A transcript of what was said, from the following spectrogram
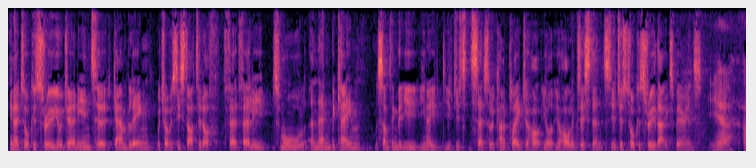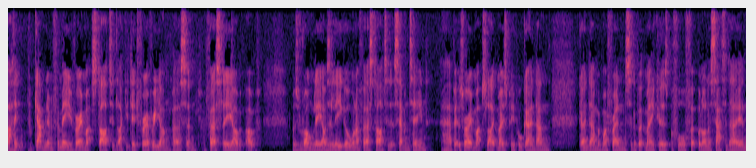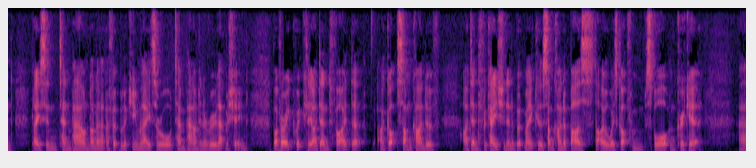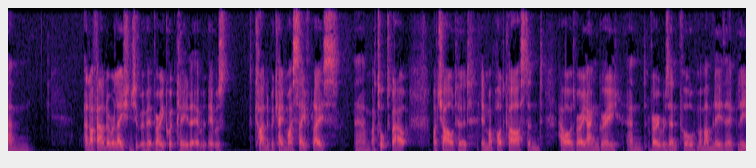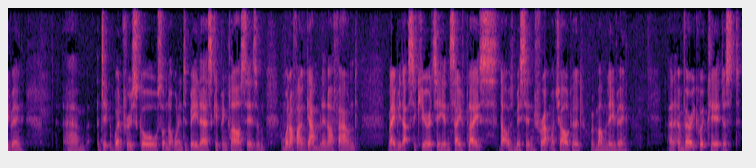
you know, talk us through your journey into gambling, which obviously started off fa- fairly small and then became something that you you know you, you just said sort of kind of plagued your whole your, your whole existence. You just talk us through that experience. Yeah, I think gambling for me very much started like it did for every young person. Firstly, I, I was wrongly I was illegal when I first started at seventeen, uh, but it was very much like most people going down going down with my friends to the bookmakers before football on a Saturday and placing ten pound on a, a football accumulator or ten pound in a roulette machine. But I very quickly identified that I got some kind of identification in a bookmaker, some kind of buzz that I always got from sport and cricket. Um, and I found a relationship with it very quickly that it, it was kind of became my safe place. Um, I talked about my childhood in my podcast and how I was very angry and very resentful of my mum leaving. Um, did, went through school, sort of not wanting to be there, skipping classes, and, and when I found gambling, I found maybe that security and safe place that I was missing throughout my childhood with mum leaving. And, and very quickly it just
